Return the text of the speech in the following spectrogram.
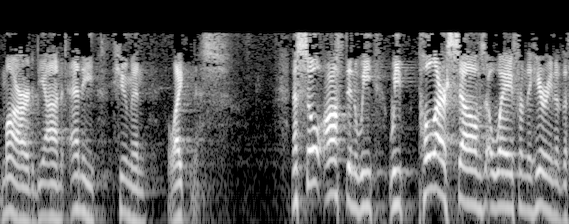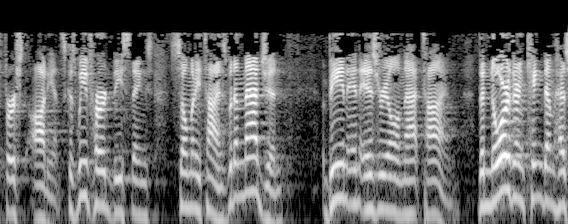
marred beyond any human likeness. Now, so often we, we pull ourselves away from the hearing of the first audience because we've heard these things so many times. But imagine being in Israel in that time the northern kingdom has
